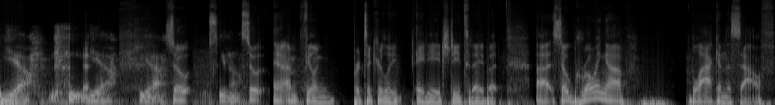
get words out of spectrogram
Yeah, yeah, yeah. So You know, So and I'm feeling particularly ADHD today, but uh, so growing up black in the South,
